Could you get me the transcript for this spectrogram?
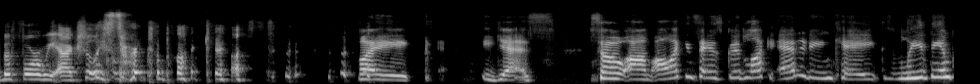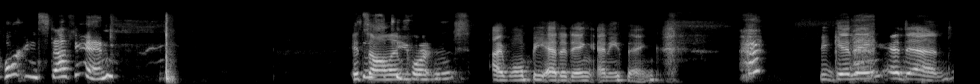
before we actually start the podcast. Like, yes. So um, all I can say is good luck editing, Kate. Leave the important stuff in. It's all important. I won't be editing anything. Beginning and end.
